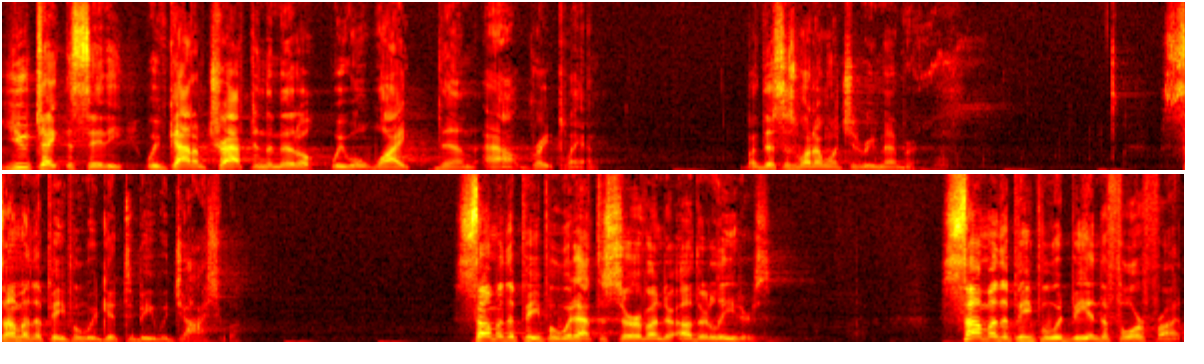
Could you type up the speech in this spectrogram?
you take the city, we've got them trapped in the middle, we will wipe them out. Great plan. But this is what I want you to remember. Some of the people would get to be with Joshua. Some of the people would have to serve under other leaders. Some of the people would be in the forefront.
